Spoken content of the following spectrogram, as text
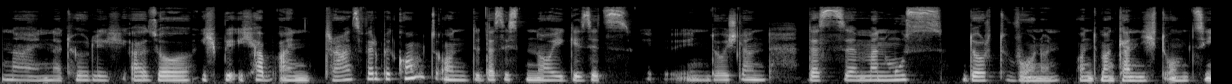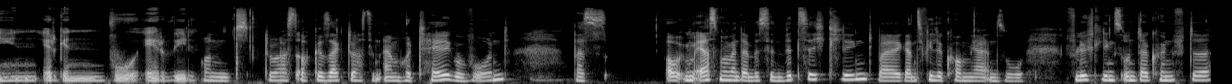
Nein, natürlich. Also ich, ich habe einen Transfer bekommen und das ist ein neues Gesetz in Deutschland, dass äh, man muss dort wohnen und man kann nicht umziehen irgendwo er will. Und du hast auch gesagt, du hast in einem Hotel gewohnt, was auch im ersten Moment ein bisschen witzig klingt, weil ganz viele kommen ja in so Flüchtlingsunterkünfte.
